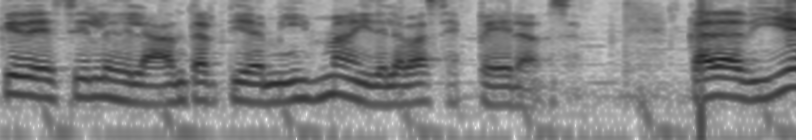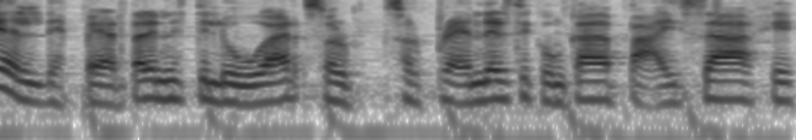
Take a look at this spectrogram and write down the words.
¿Qué decirles de la Antártida misma y de la base Esperanza? Cada día el despertar en este lugar, sorprenderse con cada paisaje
